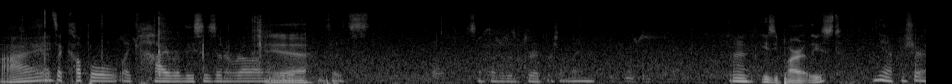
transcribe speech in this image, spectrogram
high. That's a couple like high releases in a row. Yeah. If it's something with his grip or something. Eh, easy par at least. Yeah, for sure.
